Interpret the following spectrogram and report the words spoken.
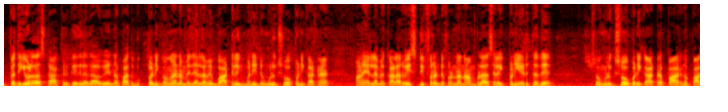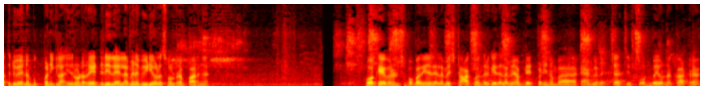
இப்போதைக்கு இவ்வளோ தான் ஸ்டாக் இருக்குது இதில் ஏதாவது வேணால் பார்த்து புக் பண்ணிக்கோங்க. நம்ம இது எல்லாமே பாட்டிலிங் பண்ணிவிட்டு உங்களுக்கு ஷோ பண்ணி காட்டுறேன். ஆனால் எல்லாமே கலர் வைஸ் டிஃப்ரெண்ட் டிஃப்ரெண்ட்டாக நம்மளாக செலக்ட் பண்ணி எடுத்தது. ஸோ உங்களுக்கு ஷோ பண்ணி காட்டுறேன். பாருங்கள் பார்த்துட்டு வேணால் புக் பண்ணிக்கலாம். இதனோட ரேட் டீல் எல்லாமே நான் வீடியோவில் சொல்கிறேன் பாருங்கள் ஓகே ஃப்ரெண்ட்ஸ் இப்போ பார்த்தீங்கன்னா இது எல்லாமே ஸ்டாக் வந்திருக்கு. இது எல்லாமே அப்டேட் பண்ணி நம்ம டேங்கில் வச்சாச்சு. ஒன் பை ஒன்னாக காட்டுறேன்.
